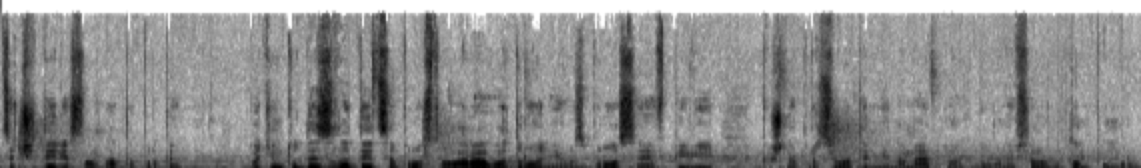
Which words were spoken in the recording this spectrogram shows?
це 4 солдата противника. Потім туди злетиться просто арава дронів, зброси, FPV, почне працювати міномет, ну, якби вони все одно там помруть.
